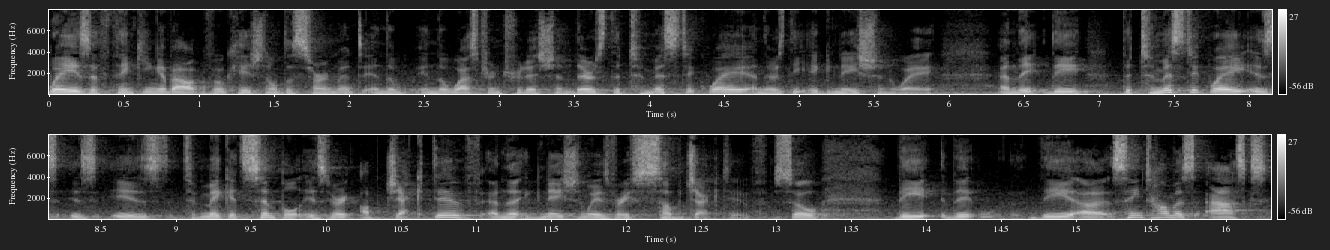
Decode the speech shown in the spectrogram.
ways of thinking about vocational discernment in the, in the Western tradition. There's the Thomistic way and there's the Ignatian way. And the, the, the Thomistic way is, is, is, to make it simple, is very objective, and the Ignatian way is very subjective. So the, the, the uh, St. Thomas asks,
